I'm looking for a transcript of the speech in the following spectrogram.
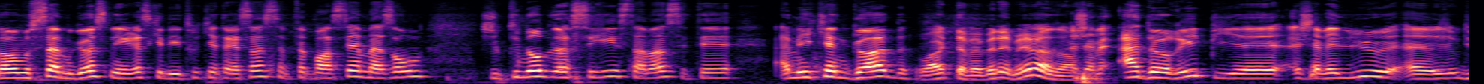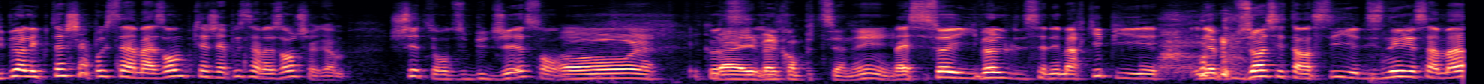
Non, moi aussi, ça me gosse, mais il reste qu'il y a des trucs intéressants. Ça me fait penser à Amazon. J'ai écouté une autre de leur série récemment. C'était American God. Ouais, que t'avais bien aimé, exemple. J'avais adoré, puis euh, j'avais lu. euh, au début, en l'écoutant, je savais pas que c'était Amazon. Puis quand j'ai appris que c'était Amazon, je suis comme shit, ils ont du budget. Sont... Oh, ouais. Écoute, Ben, ils veulent compétitionner. Ben, c'est ça, ils veulent se démarquer. Puis il y en a plusieurs ces temps-ci. Il y a Disney récemment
